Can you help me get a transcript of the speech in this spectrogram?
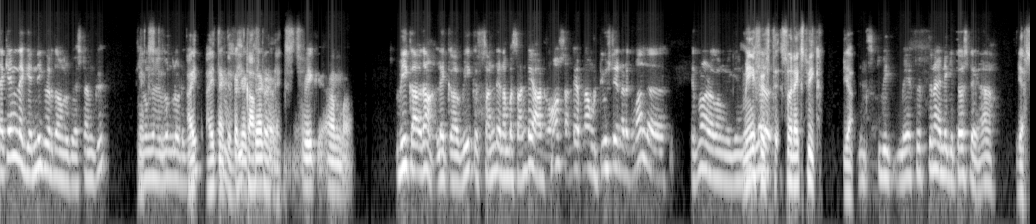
செகண்ட் லைக் என்னைக்கு வருது அவங்களுக்கு வெஸ்ட் ஹாம்க்கு இவங்க. இவங்களோட I, I think the Next, week exact- after next. Week ஆமா. வீக் தான் லைக் வீக் சண்டே நம்ம சண்டே ஆடுறோம். சண்டே அப்படின்னா உங்களுக்கு டியூஸ்டே நடக்குமா? இல்ல எப்போ நடக்கும் உங்களுக்கு May 5th so next week. Next week May ஃபிஃப்த்னா இன்னைக்கு தேர்ஸ்டேயா yes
